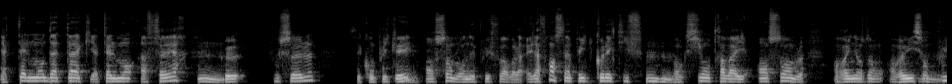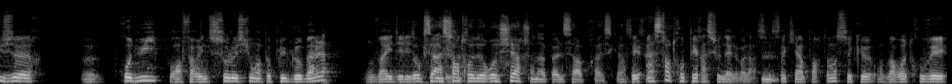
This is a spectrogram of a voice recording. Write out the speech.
il y a tellement d'attaques, il y a tellement à faire mm. que tout seul, c'est compliqué. Mm. Ensemble, on est plus fort. Voilà. Et la France, c'est un pays de collectif. Mm-hmm. Donc, si on travaille ensemble, en réunissant, en réunissant plusieurs euh, produit pour en faire une solution un peu plus globale, on va aider les Donc c'est un centre de recherche, on appelle ça presque. Hein, c'est un centre opérationnel, voilà. C'est mm. ça qui est important, c'est qu'on va retrouver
